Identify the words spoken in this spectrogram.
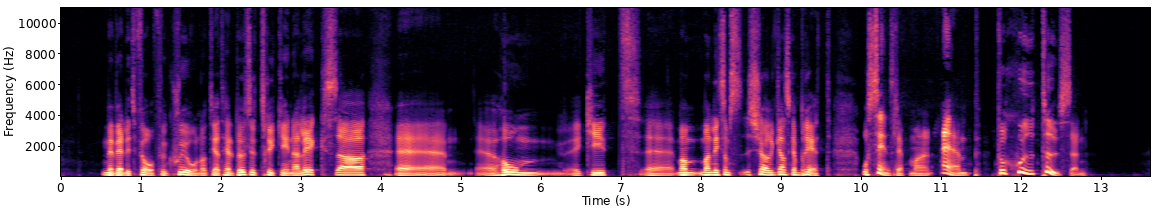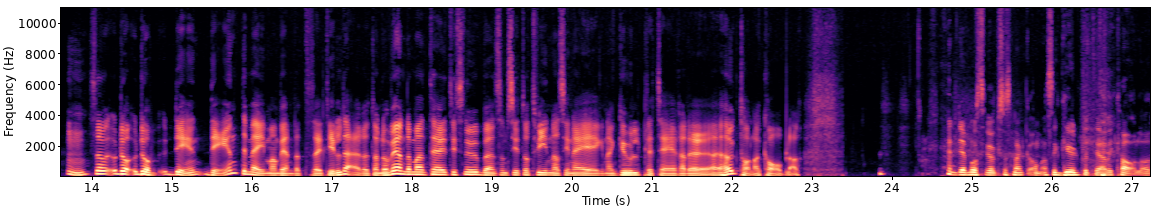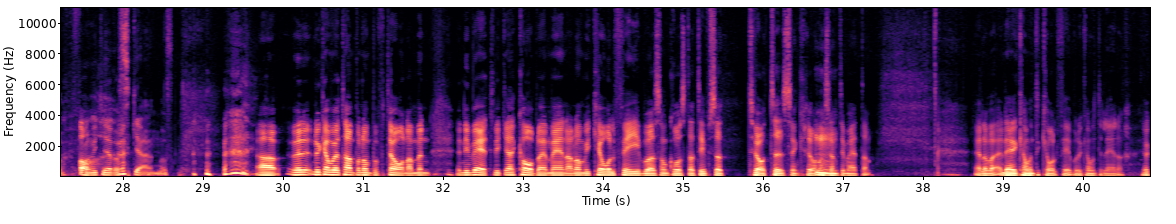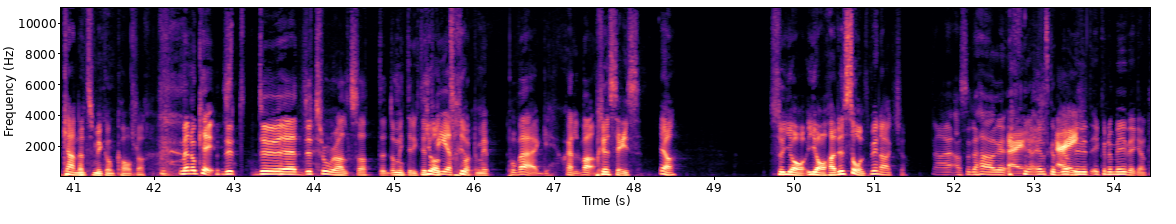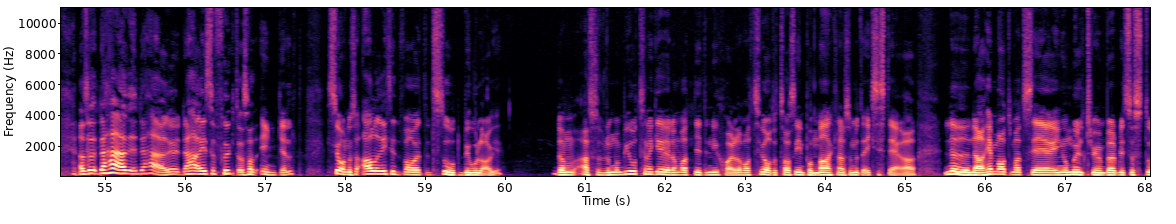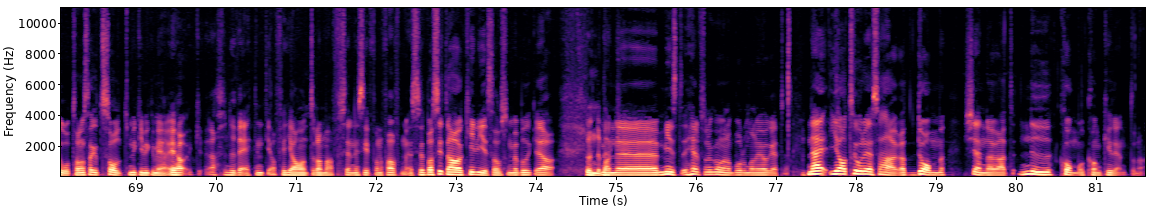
med väldigt få funktioner till att helt plötsligt trycka in Alexa, eh, eh, HomeKit. Eh, man, man liksom kör ganska brett och sen släpper man en amp för 7000. mm. Så då, då, det, är, det är inte mig man vänder sig till där utan då vänder man sig till snubben som sitter och tvinnar sina egna guldpläterade eh, högtalarkablar. Det måste vi också snacka om. Alltså guldpläterade kablar. Fan vilken jävla scam. Alltså. Ja, men nu kanske jag trampar någon på tårna men ni vet vilka kablar jag menar. De i kolfiber som kostar typ så 2000 kronor Mm. centimetern. Eller vad, det är kanske inte kolfiber, det kanske inte leder. Jag kan inte så mycket om kablar. Men okej, du, du, eh, du tror alltså att de inte riktigt Jag vet tror- vart de är på väg själva? Precis, ja. Så jag, jag hade sålt mina aktier. Nej, alltså det här är, Nej. jag älskar att det har blivit ekonomiveckan. Alltså det här, det här, det här är så fruktansvärt enkelt. Sonos har aldrig riktigt varit ett stort bolag. De, alltså, de har gjort sina grejer, de har varit lite nischade, det har varit svårt att ta sig in på en marknad som inte existerar. Nu när hemautomatisering och multiroom börjar bli så stort har de säkert sålt mycket, mycket mer. Jag, alltså nu vet inte jag, för jag har inte de här försäljningssiffrorna framför mig. Så jag bara sitter här och killgissar som jag brukar göra. Underbart. Men eh, minst hälften av gångerna borde man göra rätt. Nej, jag tror det är så här att de känner att nu kommer konkurrenterna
